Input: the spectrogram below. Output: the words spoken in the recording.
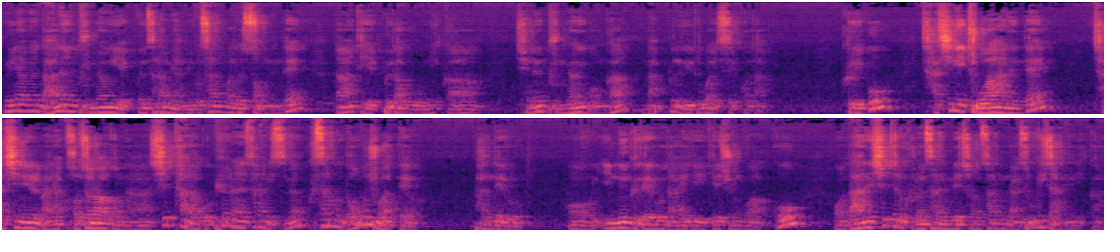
왜냐하면 나는 분명히 예쁜 사람이 아니고 사랑받을 수 없는데 나한테 예쁘다고 오니까 쟤는 분명히 뭔가 나쁜 의도가 있을 거다. 그리고 자신이 좋아하는데 자신을 만약 거절하거나 싫다라고 표현하는 사람이 있으면 그 사람은 너무 좋았대요. 반대로. 어, 있는 그대로 나에게 얘기해 주는 것 같고 어, 나는 실제로 그런 사람인데 저 사람은 날 속이지 않으니까.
